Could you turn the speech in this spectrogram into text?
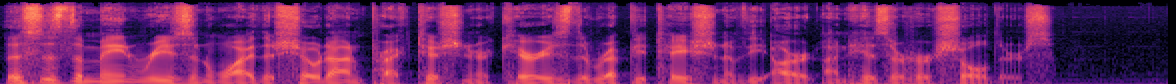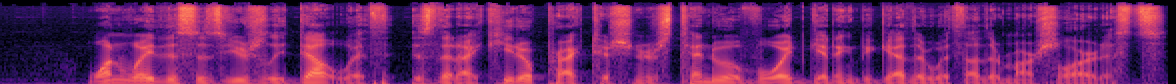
This is the main reason why the Shodan practitioner carries the reputation of the art on his or her shoulders. One way this is usually dealt with is that Aikido practitioners tend to avoid getting together with other martial artists.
